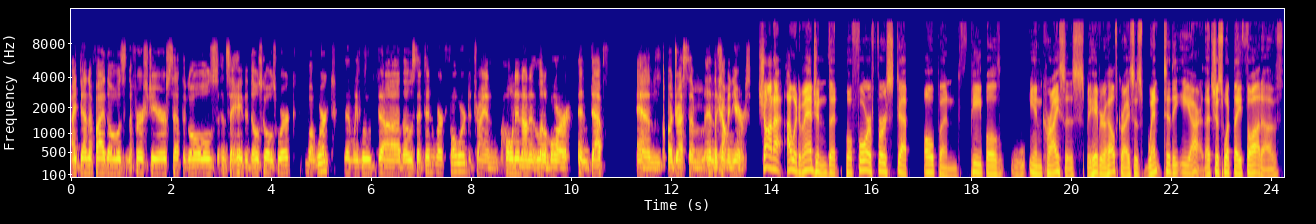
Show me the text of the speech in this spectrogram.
identify those in the first year, set the goals, and say, hey, did those goals work? What worked? Then we moved uh, those that didn't work forward to try and hone in on it a little more in depth and address them in the coming years. Sean, I, I would imagine that before First Step opened, people in crisis, behavioral health crisis, went to the ER. That's just what they thought of.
